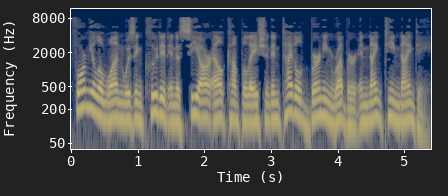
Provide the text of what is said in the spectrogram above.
Formula One was included in a CRL compilation entitled Burning Rubber in 1990.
